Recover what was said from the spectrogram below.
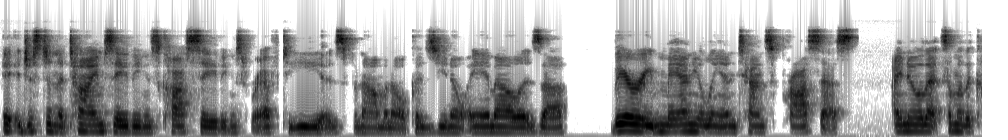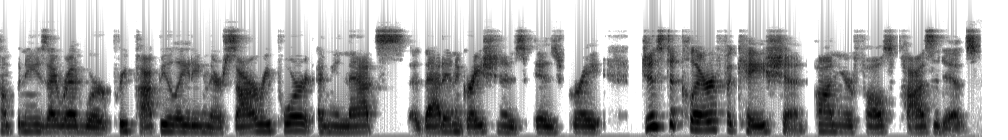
it, just in the time savings, cost savings for FTE is phenomenal because, you know, AML is a very manually intense process. I know that some of the companies I read were pre-populating their SAR report. I mean, that's that integration is is great. Just a clarification on your false positives.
